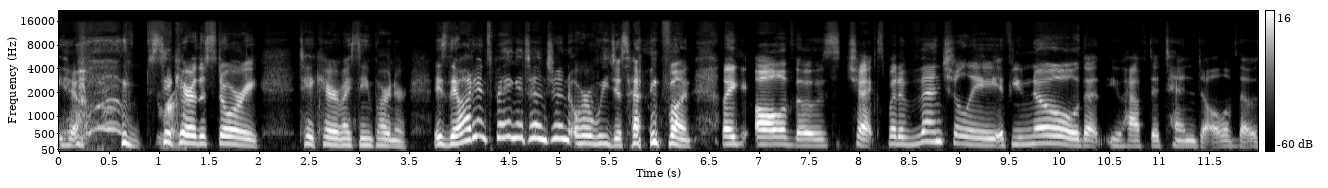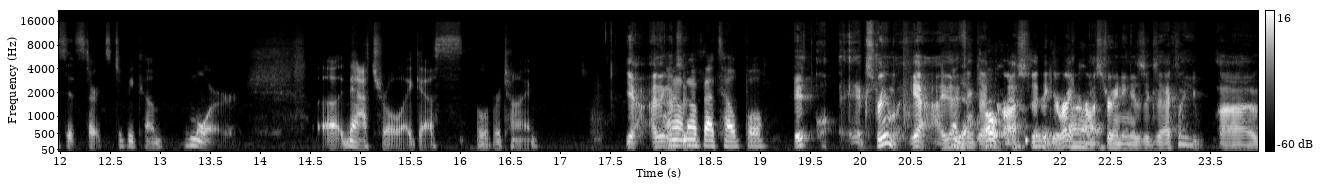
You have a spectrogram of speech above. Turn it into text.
you know, take right. care of the story, take care of my scene partner. Is the audience paying attention or are we just having fun? Like all of those checks. But eventually, if you know that you have to tend to all of those, it starts to become more uh, natural, I guess, over time. Yeah, I think I don't know if that's helpful. It extremely, yeah. I, I think that oh, cross. Absolutely. I think you're right. Uh cross training is exactly uh,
